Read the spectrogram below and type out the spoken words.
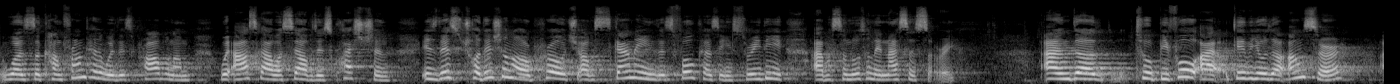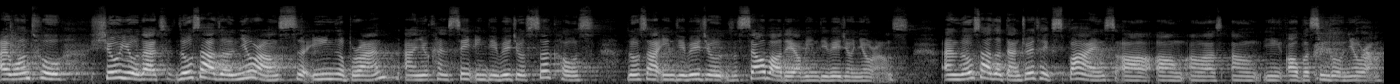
was confronted with this problem, we asked ourselves this question, is this traditional approach of scanning this focus in 3D absolutely necessary? And uh, to, before I give you the answer, I want to show you that those are the neurons in the brain, and you can see individual circles. Those are individual, the cell body of individual neurons. And those are the dendritic spines uh, um, uh, in, of a single neuron.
